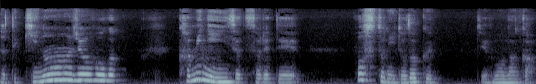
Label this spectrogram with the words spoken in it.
だって昨日の情報が紙に印刷されてポストに届くっていうもうなんか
